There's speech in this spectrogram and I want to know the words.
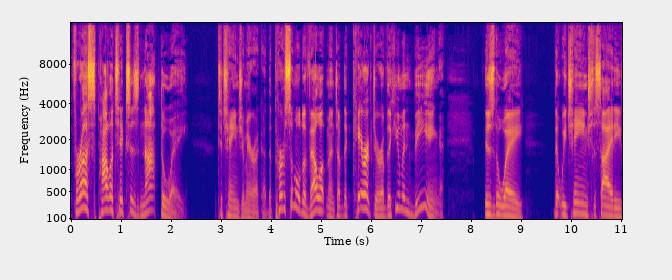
For us, politics is not the way to change America. The personal development of the character of the human being is the way that we change society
